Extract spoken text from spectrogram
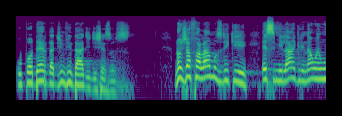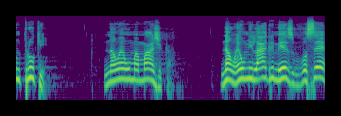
o poder da divindade de Jesus. Nós já falamos de que esse milagre não é um truque, não é uma mágica, não, é um milagre mesmo. Você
